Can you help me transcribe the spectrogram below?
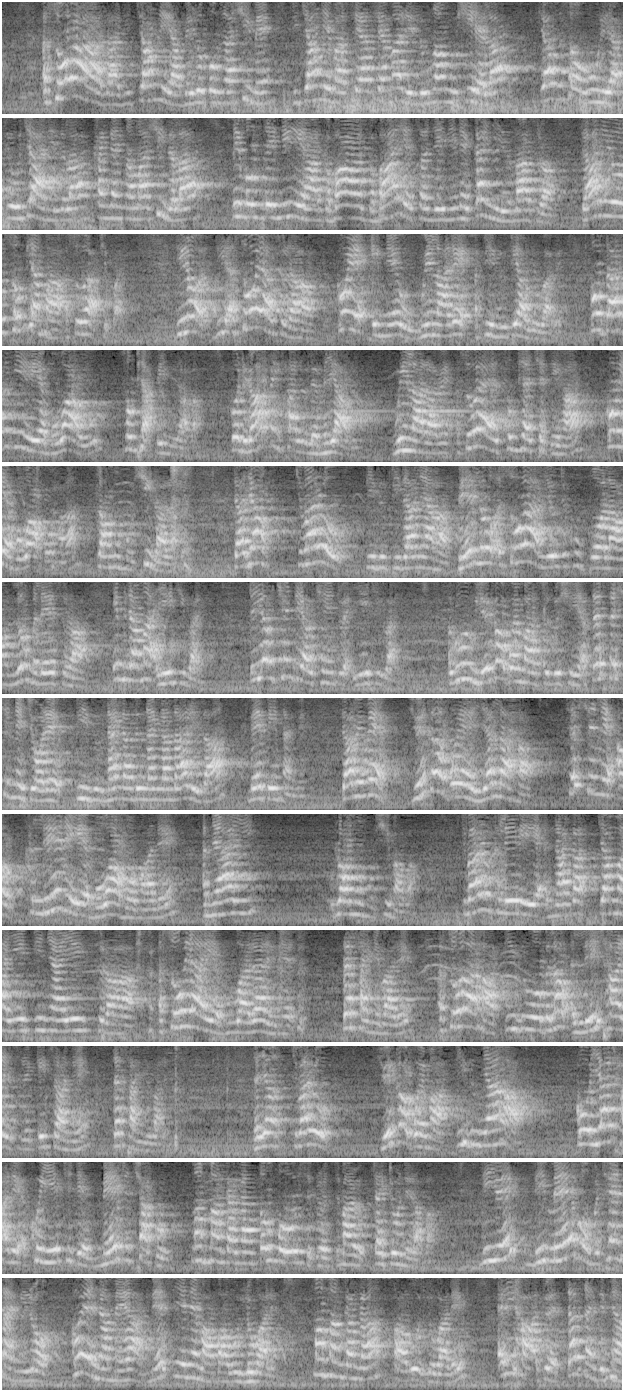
အစိုးရကဒါဒီကျောင်းတွေကဘယ်လိုပုံစံရှိမယ်ဒီကျောင်းတွေမှာဆရာဆရာမတွေလုံလောက်မှုရှိရလားကျောင်းဆောင်မှုတွေကပြိုကျနေသလားခိုင်ခိုင်မာမာရှိသလားသင်္ဘုံသိန်းကြီးတွေဟာကဘာကဘာရဲ့စံချိန်တွေနဲ့ကိုက်နေသလားဆိုတော့ဒါတွေကိုဆုံးဖြတ်မှာအစိုးရဖြစ်ပါတယ်ဒီတော့ဒီအစိုးရဆိုတာကိုယ့်ရဲ့အိမ်ထဲကိုဝင်လာတဲ့အပြင်လူတယောက်လိုပါပဲကိုယ်သားသမီးတွေရဲ့ဘဝကို ဆုံးဖြတ်ပေးနေတာပါကိုယ်တကားပိတ်ထားလို့လည်းမရဘူးဝင်လာတာပဲအစိုးရရဲ့ဆုံးဖြတ်ချက်တွေဟာကိုယ့်ရဲ့ဘဝပေါ်မှာကြောင်းမှုရှိလာတာပဲဒါကြောင့်ကျမတို့ပြည်သူပြည်သားများဟာဘယ်လိုအစိုးရမျိုးတစ်ခုပေါ်လာအောင်လုပ်မလဲဆိုတာအင်မတန်မှအရေးကြီးပါတယ်တယောက်ချင်းတယောက်ချင်းအတွက်အရေးကြီးပါတယ်အခုရွေးကောက်ပွဲမှာဆိုလို့ရှိရင်အသက်16နှစ်ကျော်တဲ့ပြည်သူနိုင်ငံသူနိုင်ငံသားတွေသာမဲပေးနိုင်တယ်ဒါပေမဲ့ရွေးကောက်ပွဲရဲ့ရလဒ်ဟာ 16နှစ်အောက်ကလေးတွေရဲ့ဘဝပေါ်မှာလည်းအများကြီးလောင်းမှုရှိမှာပါကျမတို့ကလေးတွေရဲ့အနာဂတ်ကျန်းမာရေးပညာရေးဆိုတာအစိုးရရဲ့ဘူဝါဒတွေနဲ့သက်ဆိုင်နေပါတယ်အစိုးရဟာပြည်သူကိုဘယ်လောက်အလေးထားတယ်ဆိုတဲ့ကိစ္စနဲ့သက်ဆိုင်နေပါတယ်ဒါကြောင့်ကျမတို့ရွေးကောက်ပွဲမှာပြည်သူများဟာကိုရထားတဲ့အခွင့်အရေးဖြစ်တဲ့မဲတစ်ချက်ကိုမှန်မှန်ကန်ကန်သုံးဖို့ဆိုပြီးတော့ကျမတို့တိုက်တွန်းနေတာပါ ဒီရွေးဒီမဲကိုမထည့်နိုင်ပြီးတော့ကိုယ့်ရဲ့နာမည်ကမဲစည်းထဲမှာပါဖို့လိုပါတယ်မှန်မှန်ကန်ကန်ပါဖို့လိုပါတယ်အဲ့ဒီဟာအတွက်တတ်နိုင်သမျှ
